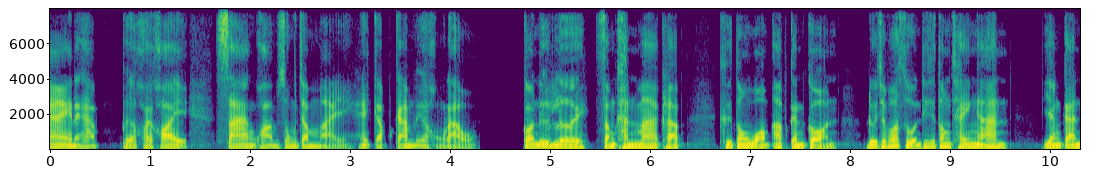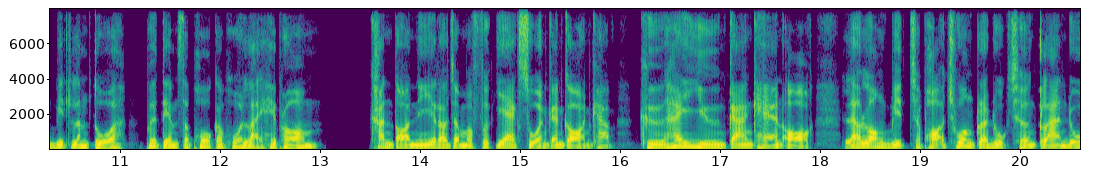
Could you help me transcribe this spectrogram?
ง่าย ๆนะครับ เพื่อค่อยๆ สร้างความทรงจำใหม่ให้กับกล้ามเนื้อของเรา ก่อนอื่นเลยสำคัญมากครับ คือต้องวอร์มอัพกันก่อน โดยเฉพาะส่วนที่จะต้องใช้งาน อย่างการบิดลำตัว เพื่อเตรียมสะโพกกับหัวไหล่ให้พร้อม ขั้นตอนนี้เราจะมาฝึกแยกส่วนกันก่อนครับ คือให้ยืนกางแขนออก แล้วลองบิดเฉพาะช่วงกระดูกเชิงกรานดู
